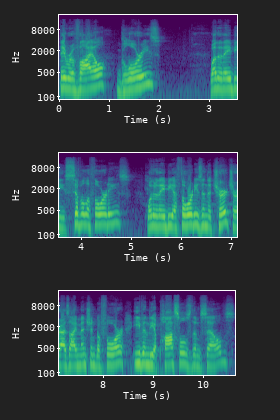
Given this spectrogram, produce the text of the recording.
They revile glories, whether they be civil authorities, whether they be authorities in the church, or as I mentioned before, even the apostles themselves.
